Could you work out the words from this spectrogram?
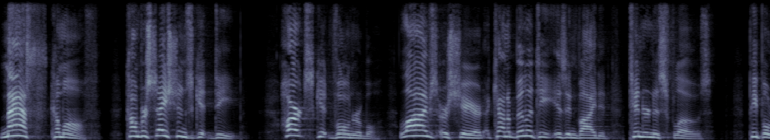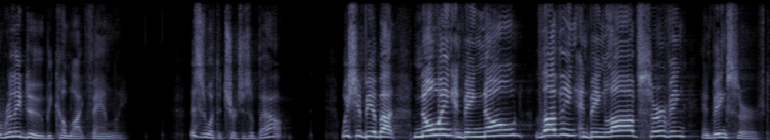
masks come off, conversations get deep, hearts get vulnerable, lives are shared, accountability is invited, tenderness flows. People really do become like family. This is what the church is about. We should be about knowing and being known, loving and being loved, serving and being served.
